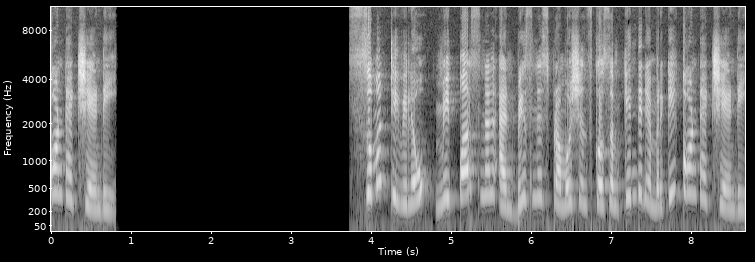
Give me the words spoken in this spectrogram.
కాంటాక్ట్ చేయండి. సుమన్ టీవీలో మీ పర్సనల్ అండ్ బిజినెస్ ప్రమోషన్స్ కోసం కింది నెంబర్కి కాంటాక్ట్ చేయండి.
